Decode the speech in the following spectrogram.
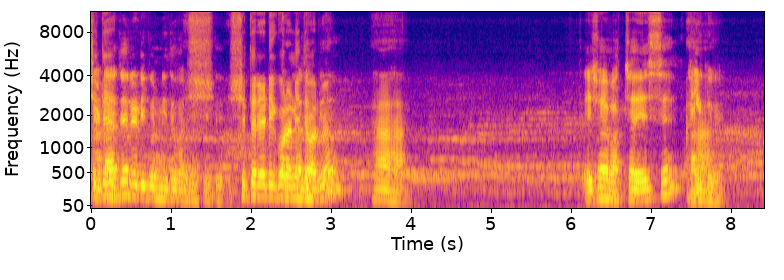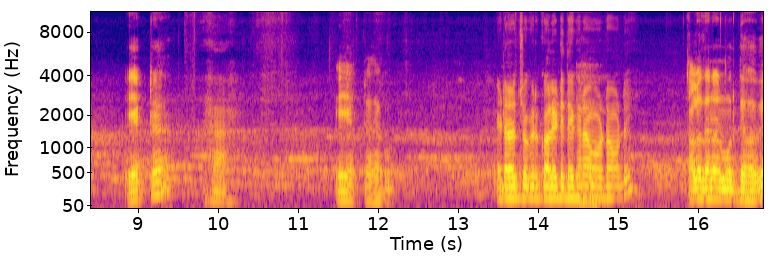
শীতে আছে রেডি করে নিতে পারবে শীতে। শীতে রেডি করে নিতে পারবে। হ্যাঁ হ্যাঁ। এই সবাই বাচ্চা এসছে কালকে এই একটা হ্যাঁ। এই একটা দেখো। এটার চোখের কোয়ালিটি দেখে নাও মোটামুটি। কালো দানার মধ্যে হবে।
